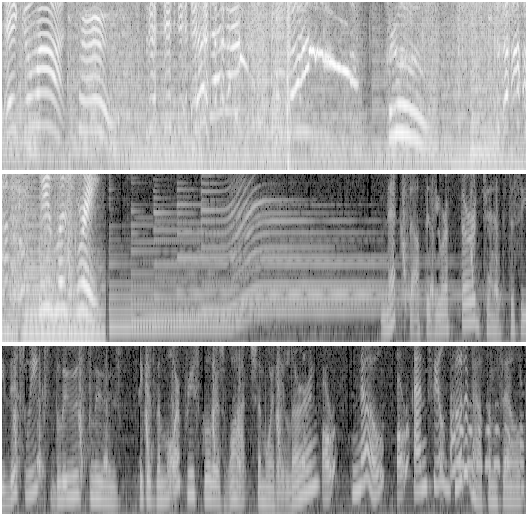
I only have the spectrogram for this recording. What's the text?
Hey, come on! Hey! Hello! we look great. Next up is your third chance to see this week's Blue's Clues. Because the more preschoolers watch, the more they learn, know, and feel good about themselves.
